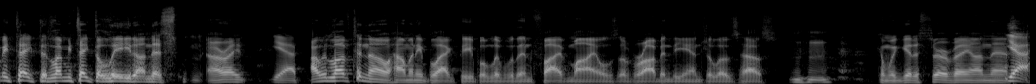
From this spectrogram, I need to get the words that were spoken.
let me take the, let me take the lead on this. All right." Yeah. I would love to know how many black people live within five miles of Robin DiAngelo's house. Mm-hmm. Can we get a survey on that? Yeah.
